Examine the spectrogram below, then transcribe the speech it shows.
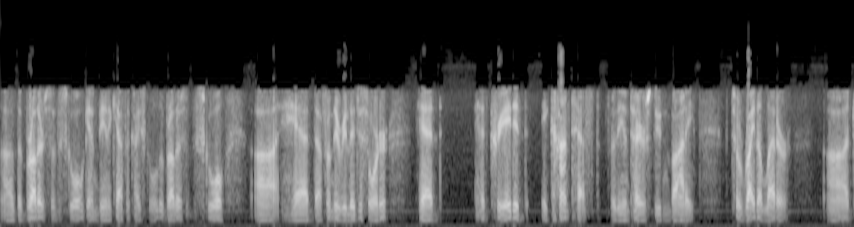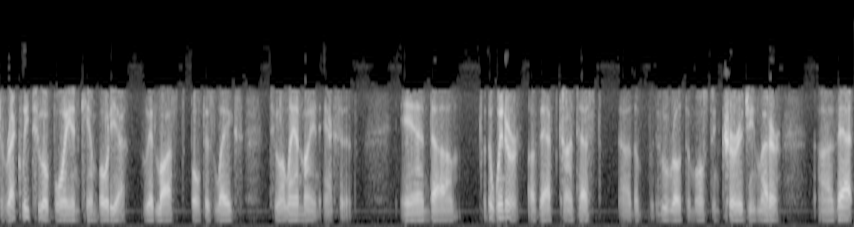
uh, the brothers of the school. Again, being a Catholic high school, the brothers of the school uh, had uh, from the religious order had had created a contest for the entire student body to write a letter uh, directly to a boy in Cambodia who had lost both his legs to a landmine accident. And um, the winner of that contest, uh, the, who wrote the most encouraging letter, uh, that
